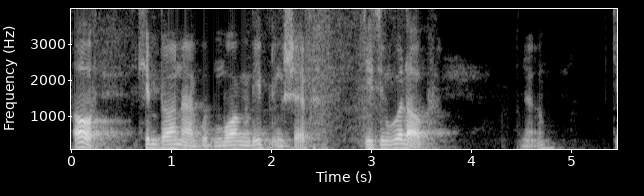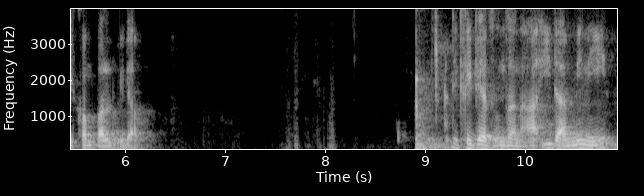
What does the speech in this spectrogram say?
Oh, Kim Börner, guten Morgen, Lieblingschef. Die ist im Urlaub. Ja, die kommt bald wieder. Die kriegt jetzt unseren AIDA Mini,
